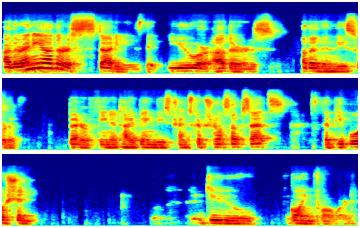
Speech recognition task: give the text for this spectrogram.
Are there any other studies that you or others, other than these sort of better phenotyping, these transcriptional subsets, that people should do going forward?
